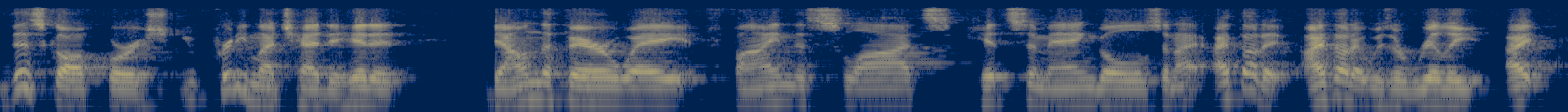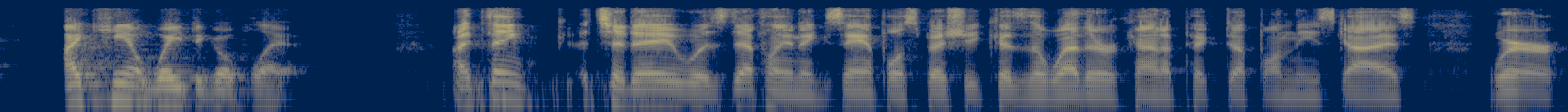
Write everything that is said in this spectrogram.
This golf course, you pretty much had to hit it down the fairway, find the slots, hit some angles, and I, I thought it I thought it was a really I I can't wait to go play it. I think today was definitely an example, especially because the weather kind of picked up on these guys. Where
